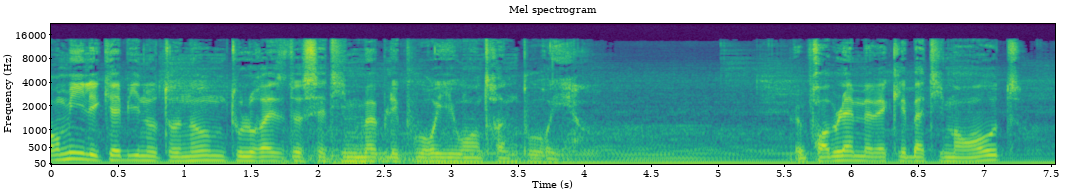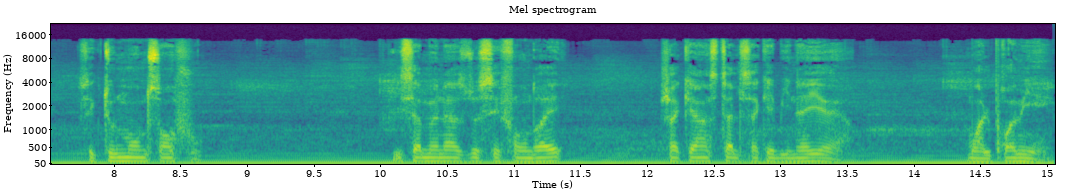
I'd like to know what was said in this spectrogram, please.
Hormis les cabines autonomes, tout le reste de cet immeuble est pourri ou en train de pourrir. Le problème avec les bâtiments hauts, c'est que tout le monde s'en fout. Si ça menace de s'effondrer, chacun installe sa cabine ailleurs. Moi le premier.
